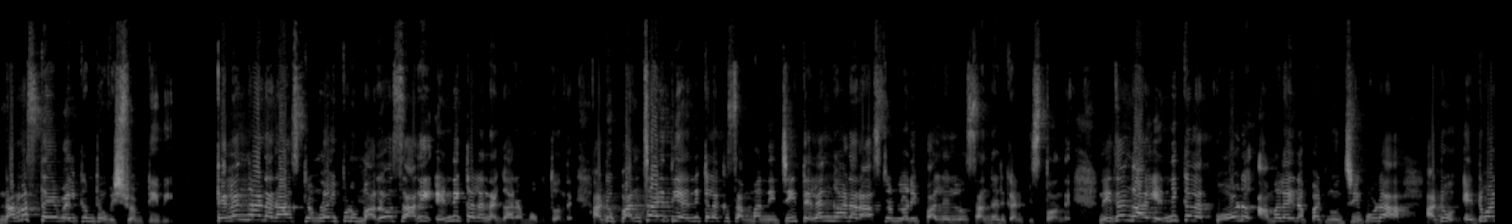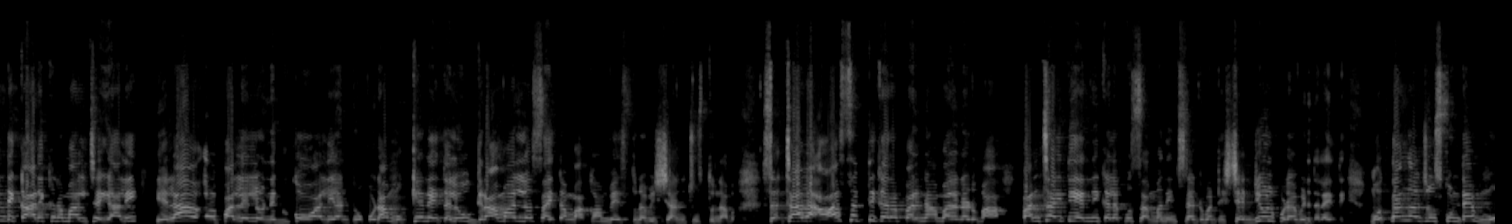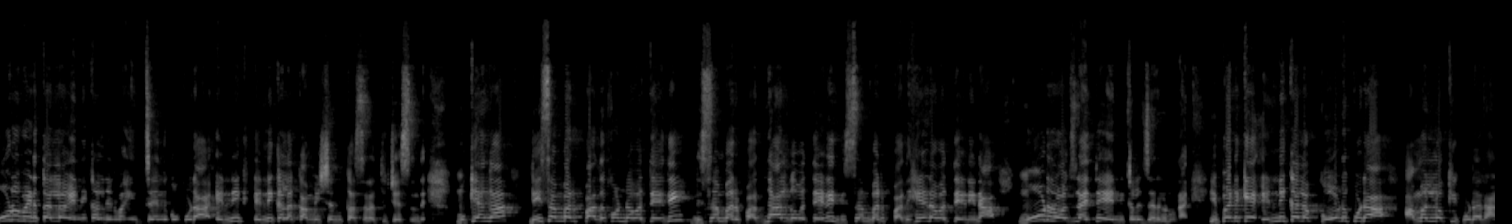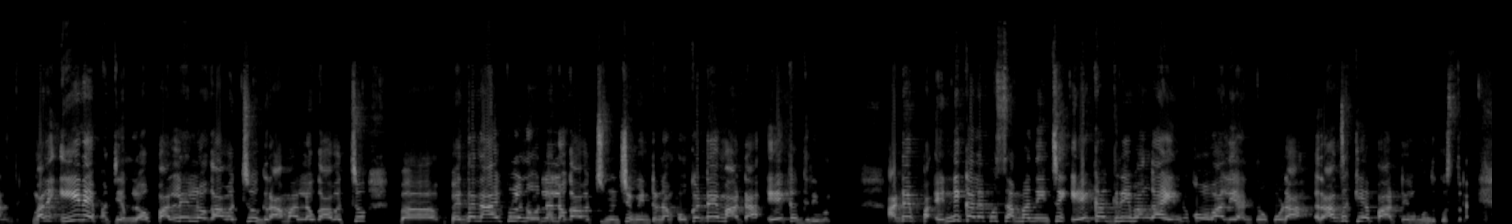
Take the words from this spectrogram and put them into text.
నమస్తే welcome to Vishwam TV. Telangana రాష్ట్రంలో ఇప్పుడు మరోసారి ఎన్నికల నగారం మోగుతోంది. అటు పంచాయతీ ఎన్నికలకు సంబంధించి తెలంగాణ రాష్ట్రంలోని పల్లెల్లో సందడి కనిపిస్తోంది. నిజంగా ఎన్నికల కోడ్ అమలైనప్పటి నుంచి కూడా అటు ఎటువంటి కార్యక్రమాలు చేయాలి ఎలా పల్లెల్లో నెగ్గుకోవాలి అంటూ కూడా ముఖ్య నేతలు గ్రామాల్లో సైతం మకం వేస్తున్న విషయాన్ని చూస్తున్నాము. చాలా ఆసక్తికర పరిణామాల నడుమ పంచాయతీ ఎన్నికలకు సంబంధించినటువంటి షెడ్యూల్ కూడా విడుదలైంది. మొత్తంగా చూసుకుంటే మూడు విడతల్లో ఎన్నికలు నిర్వహించేందుకు కూడా ఎన్ని ఎన్నికల కమిషన్ కసరత్తు చేసింది. ముఖ్యంగా డిసెంబర్ పదకొండవ తేదీ డిసెంబర్ పద్నాలుగవ తేదీ డిసెంబర్ పదిహేడవ తేదీన మూడు రోజులైతే ఎన్నికలు జరగనున్నాయి. ఇప్పటికే ఎన్నికల కోడ్ కూడా అమల్లోకి కూడా రానుంది. మరి ఈ నేపథ్యంలో పల్లెల్లో కావచ్చు గ్రామాల్లో కావచ్చు పెద్ద నాయకుల నోర్లలో కావచ్చు నుంచి వింటున్నాం ఒకటే మాట ఏకగ్రీవం. అంటే ఎన్నికలకు సంబంధించి ఏకగ్రీవంగా ఎన్నుకోవాలి అంటూ కూడా రాజకీయ పార్టీలు ముందుకొస్తున్నాయి.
